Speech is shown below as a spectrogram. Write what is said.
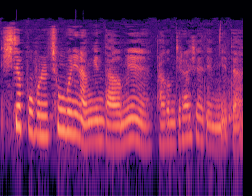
시접 부분을 충분히 남긴 다음에 박음질 하셔야 됩니다.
